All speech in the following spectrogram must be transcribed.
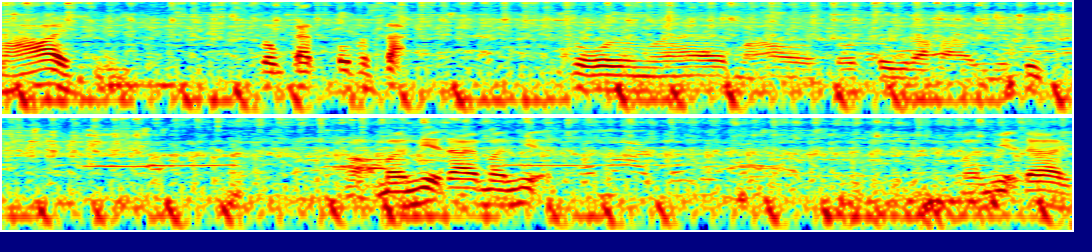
rồi ơi. Cắt ôm sạch. Rồi mà máu có tu như tu đó ờ, mình hiện đây mình hiện. Mình hiện đây.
